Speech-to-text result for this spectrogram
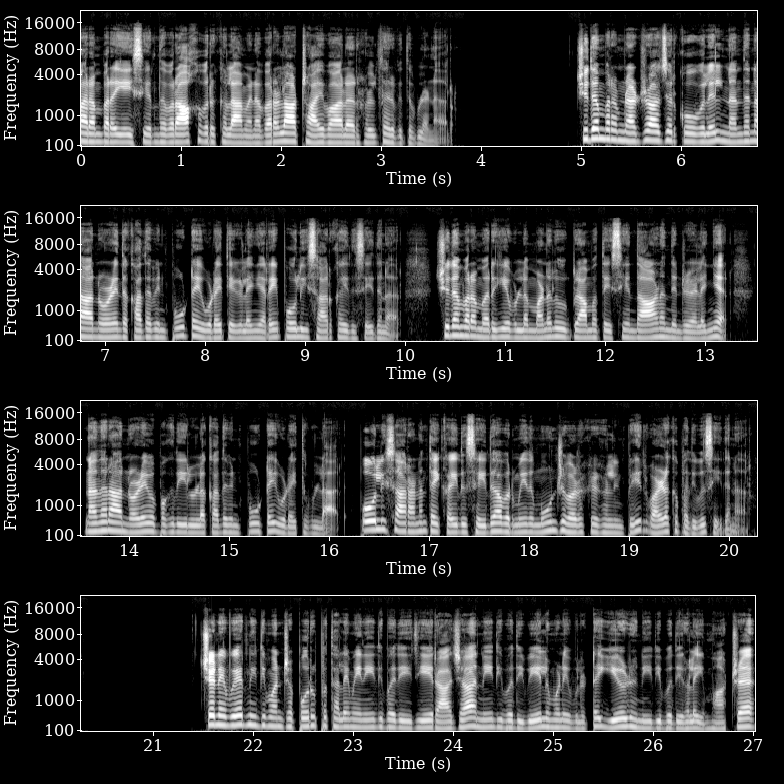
பரம்பரையைச் சேர்ந்தவராக இருக்கலாம் என வரலாற்று ஆய்வாளர்கள் தெரிவித்துள்ளனர். சிதம்பரம் நடராஜர் கோவிலில் நந்தனார் நுழைந்த கதவின் பூட்டை உடைத்த இளைஞரை போலீசார் கைது செய்தனர். சிதம்பரம் அருகே உள்ள மணலூர் கிராமத்தைச் சேர்ந்த ஆனந்த் என்ற இளைஞர் நந்தனார் நுழைவு பகுதியில் உள்ள கதவின் பூட்டை உடைத்துள்ளார். போலீசார் அனந்தை கைது செய்து அவர் மீது மூன்று வழக்குகளின் பேர் வழக்கு பதிவு செய்தனர். சென்னை உயர்நீதிமன்ற பொறுப்பு தலைமை நீதிபதி ஜே ராஜா நீதிபதி வேலுமணி உள்ளிட்ட ஏழு நீதிபதிகளை மாற்ற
